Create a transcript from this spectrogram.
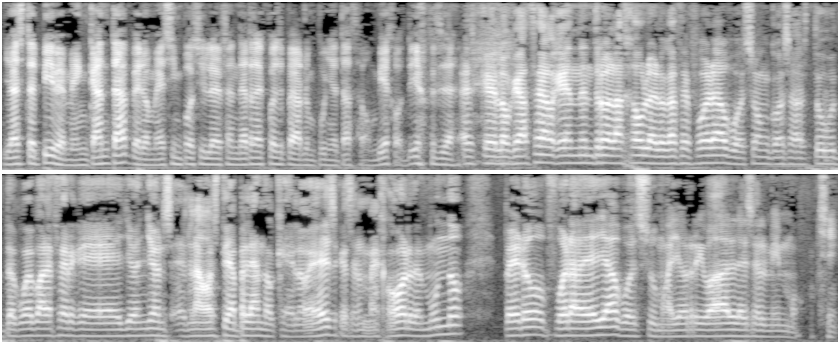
Yo a este pibe me encanta, pero me es imposible defenderle después de pegarle un puñetazo a un viejo, tío. O sea, Es que lo que hace alguien dentro de la jaula y lo que hace fuera, pues son cosas. Tú te puede parecer que John Jones es la hostia peleando, que lo es, que es el mejor del mundo, pero fuera de ella, pues su mayor rival es el mismo. sí.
